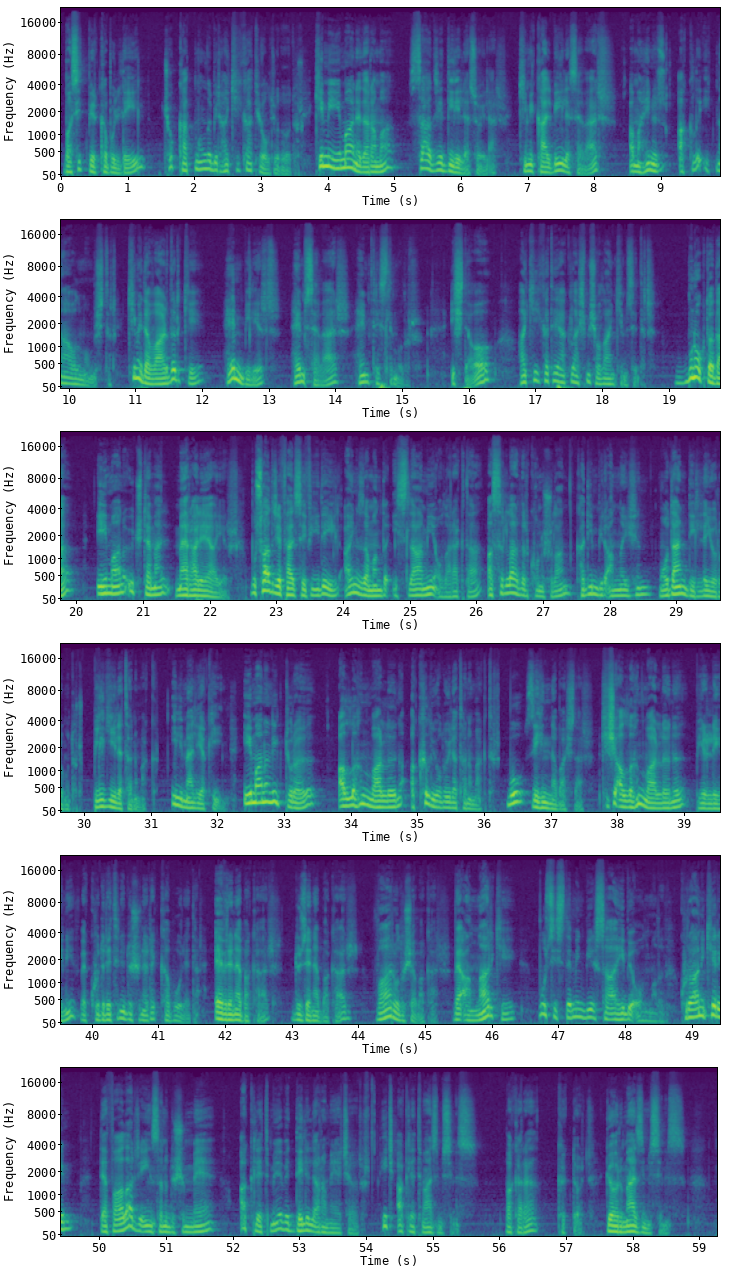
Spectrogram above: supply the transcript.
basit bir kabul değil, çok katmanlı bir hakikat yolculuğudur. Kimi iman eder ama sadece diliyle söyler. Kimi kalbiyle sever ama henüz aklı ikna olmamıştır. Kimi de vardır ki hem bilir, hem sever, hem teslim olur. İşte o hakikate yaklaşmış olan kimsedir. Bu noktada imanı üç temel merhaleye ayırır. Bu sadece felsefi değil, aynı zamanda İslami olarak da asırlardır konuşulan kadim bir anlayışın modern dille yorumudur. Bilgiyle tanımak, ilmel yakin. İmanın ilk durağı Allah'ın varlığını akıl yoluyla tanımaktır. Bu zihinle başlar. Kişi Allah'ın varlığını, birliğini ve kudretini düşünerek kabul eder. Evrene bakar, düzene bakar, varoluşa bakar ve anlar ki bu sistemin bir sahibi olmalıdır. Kur'an-ı Kerim defalarca insanı düşünmeye, akletmeye ve delil aramaya çağırır. Hiç akletmez misiniz? Bakara 44. Görmez misiniz?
